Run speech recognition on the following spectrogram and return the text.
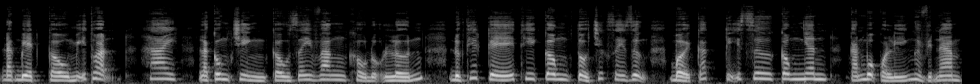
Đặc biệt, cầu Mỹ Thuận 2 là công trình cầu dây văng khẩu độ lớn được thiết kế thi công tổ chức xây dựng bởi các kỹ sư, công nhân, cán bộ quản lý người Việt Nam.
